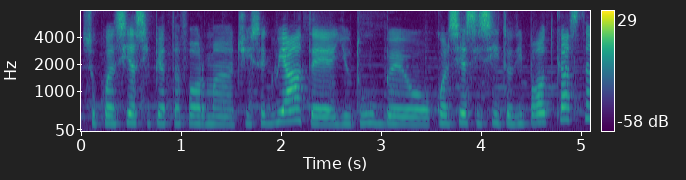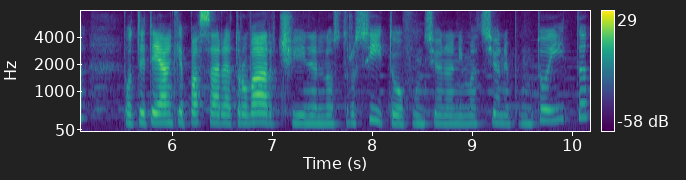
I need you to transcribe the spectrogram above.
su qualsiasi piattaforma ci seguiate, YouTube o qualsiasi sito di podcast. Potete anche passare a trovarci nel nostro sito funzionanimazione.it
